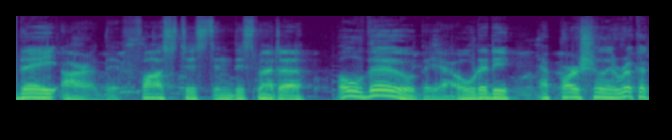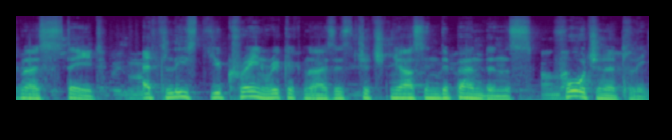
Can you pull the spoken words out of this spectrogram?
They are the fastest in this matter. Although they are already a partially recognized state, at least Ukraine recognizes Chechnya's independence, fortunately.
